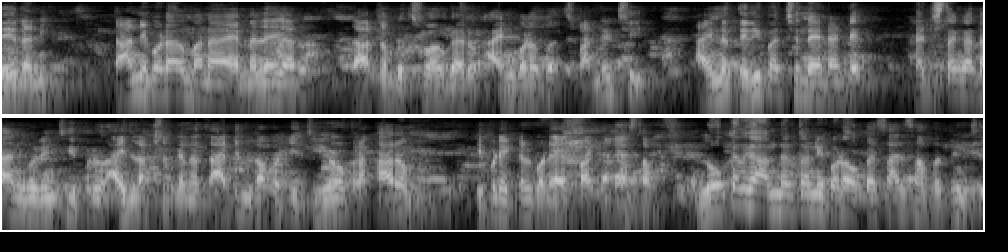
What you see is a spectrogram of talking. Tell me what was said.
లేదని దాన్ని కూడా మన ఎమ్మెల్యే గారు దాంట్లో బుచ్చిబాబు గారు ఆయన కూడా స్పందించి ఆయన తెలియపరిచింది ఏంటంటే ఖచ్చితంగా దాని గురించి ఇప్పుడు ఐదు లక్షల కన్నా దాటింది కాబట్టి జియో ప్రకారం ఇప్పుడు ఇక్కడ కూడా ఏర్పాటు చేస్తాం. లోకల్గా అందరితో కూడా ఒక్కసారి సంప్రదించి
